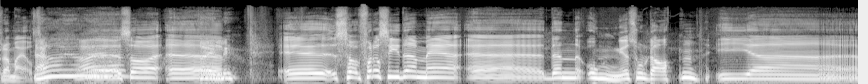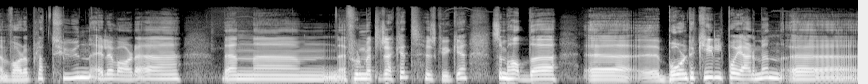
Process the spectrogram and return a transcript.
fra meg også. Ja, ja, Så eh, Eh, så for å si det med eh, den unge soldaten i eh, Var det Platoon, eller var det den uh, Full Metal Jacket, husker ikke, som hadde uh, Born to Kill på hjelmen, uh,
